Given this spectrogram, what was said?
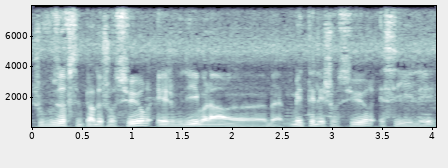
Je vous offre cette paire de chaussures et je vous dis, voilà, euh, ben, mettez les chaussures, essayez-les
